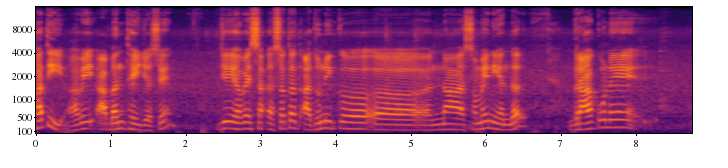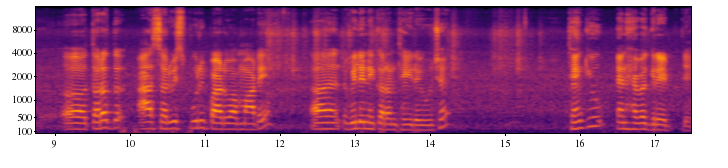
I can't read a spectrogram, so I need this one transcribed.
હતી, હવે આ બંધ થઈ જશે. જે હવે સતત આધુનિક ના સમયની અંદર ગ્રાહકોને તરત આ સર્વિસ પૂરી પાડવા માટે વિલીનીકરણ થઈ રહ્યું છે. Thank you and have a great day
